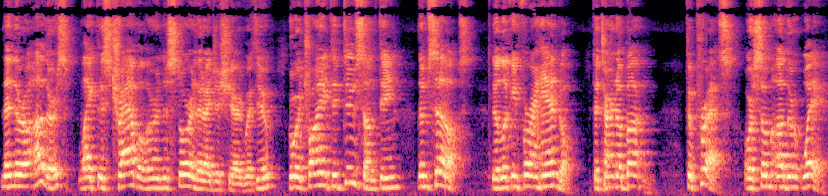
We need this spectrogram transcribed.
Then there are others, like this traveler in the story that I just shared with you, who are trying to do something themselves. They're looking for a handle, to turn a button, to press, or some other way,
